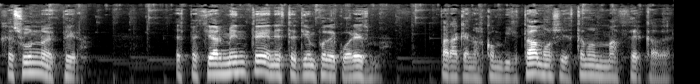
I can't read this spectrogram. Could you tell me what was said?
Jesús nos espera, especialmente en este tiempo de cuaresma, para que nos convirtamos y estemos más cerca de Él.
